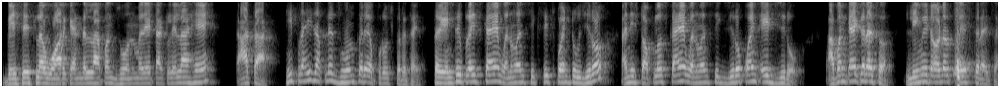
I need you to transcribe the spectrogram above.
बेसिसला वॉर कॅन्डलला आपण झोनमध्ये टाकलेला आहे. आता ही प्राइस आपल्या झोनकडे अप्रोच करत आहे. तर एंट्री प्राइस काय one one six six point two zero आणि स्टॉप लॉस काय one one six zero point eight zero आपण काय करायचं? लिमिट ऑर्डर प्लेस करायचा.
